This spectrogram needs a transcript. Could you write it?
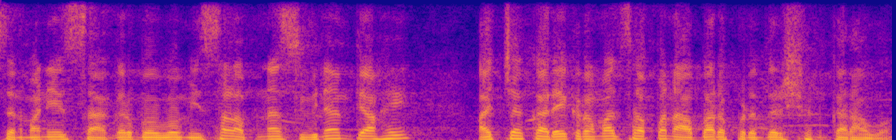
सन्माननीय सागर बाबा मिसाळ आपणास विनंती आहे. आजच्या कार्यक्रमाचं आपण आभार प्रदर्शन करावं.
